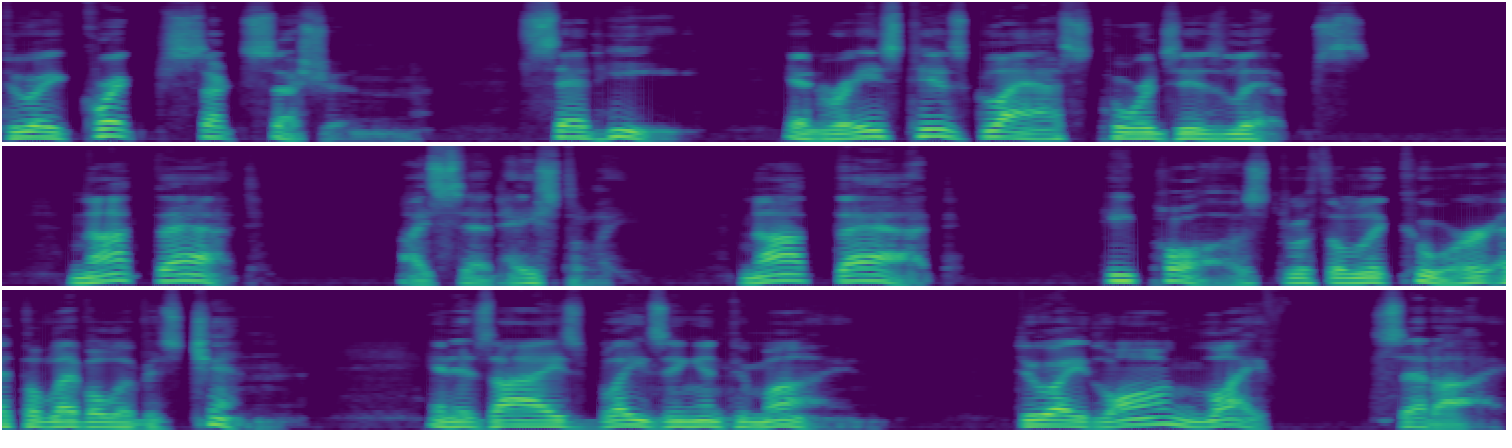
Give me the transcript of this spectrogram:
To a quick succession, said he, and raised his glass towards his lips. Not that, I said hastily. Not that. He paused with the liqueur at the level of his chin and his eyes blazing into mine. To a long life, said I.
